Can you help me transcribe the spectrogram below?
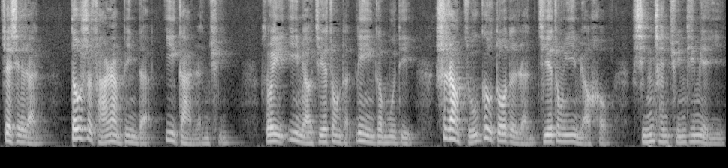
这些人都是传染病的易感人群。所以，疫苗接种的另一个目的是让足够多的人接种疫苗后形成群体免疫，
